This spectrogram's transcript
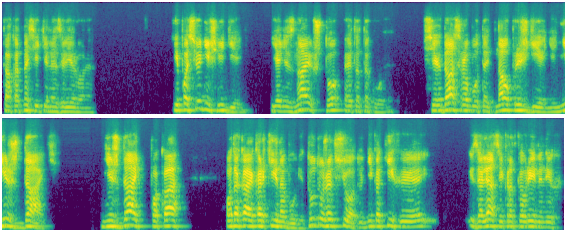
так относительно изолирована. И по сегодняшний день я не знаю, что это такое. Всегда сработать на упреждение, не ждать, не ждать, пока вот такая картина будет. Тут уже все, тут никаких э, изоляций кратковременных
